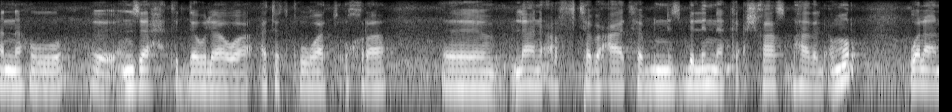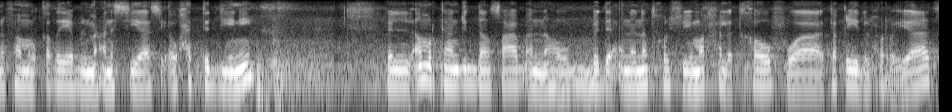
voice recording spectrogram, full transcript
أنه آه، انزاحت الدولة وأتت قوات أخرى آه، لا نعرف تبعاتها بالنسبة لنا كأشخاص بهذا العمر ولا نفهم القضية بالمعنى السياسي أو حتى الديني. الأمر كان جدا صعب أنه بدأنا ندخل في مرحلة خوف وتقييد الحريات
